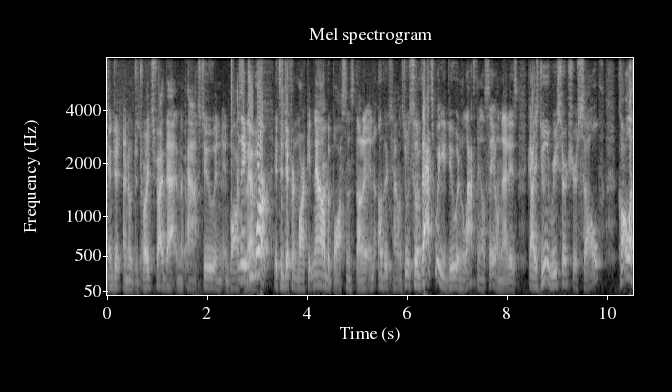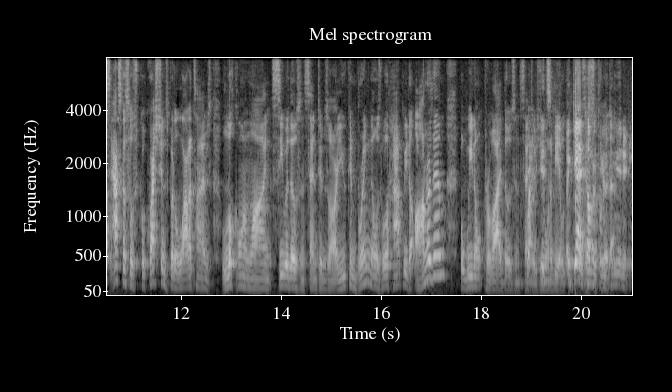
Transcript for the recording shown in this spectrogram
And I know Detroit's tried that in the past too, and, and Boston. they do it. work. It's a different market now, but Boston's done it, and other towns do it. So that's where you do. And the last thing I'll say on that is, guys, do the research yourself. Call us, ask us those questions, but a lot of times look online, see where those incentives are. You can bring those. We're happy to honor them, but we don't provide those incentives. Right. You want to be able to again to coming from the that. community,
